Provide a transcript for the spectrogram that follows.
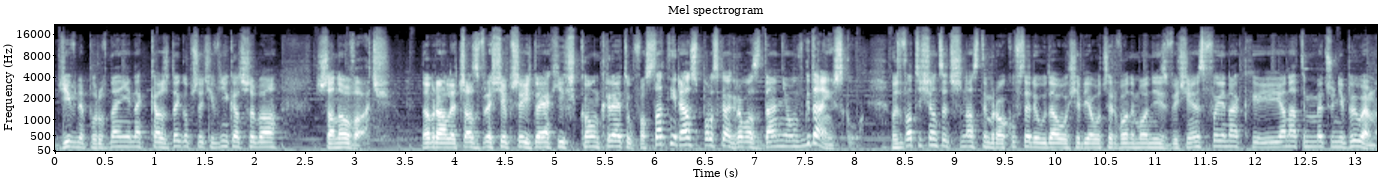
dziwne porównanie, jednak każdego przeciwnika trzeba szanować. Dobra, ale czas wreszcie przejść do jakichś konkretów. Ostatni raz Polska grała z Danią w Gdańsku. W 2013 roku wtedy udało się biało-czerwonym odnieść zwycięstwo, jednak ja na tym meczu nie byłem.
